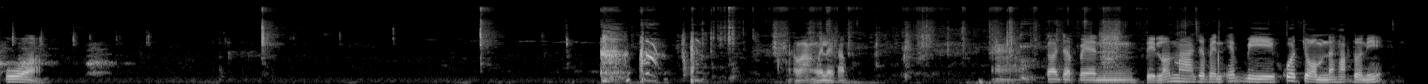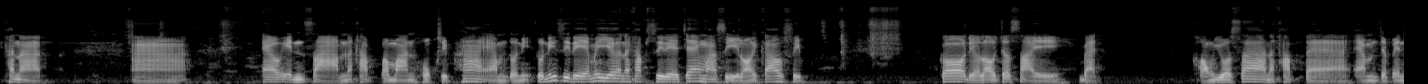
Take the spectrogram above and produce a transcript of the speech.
ขั้ว วางไว้เลยครับอ่าก็จะเป็นติดรถมาจะเป็น FB ขั้วจมนะครับ ตัวนี้ขนาดอ่า LN 3 นะครับ ประมาณ 65 แอมป์ตัวนี้ ตัวนี้ CD ไม่เยอะนะครับ CD แจ้งมา 490 ก็เดี๋ยวเราจะใส่แบตของโยซ่านะครับ แต่แอมป์จะเป็น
